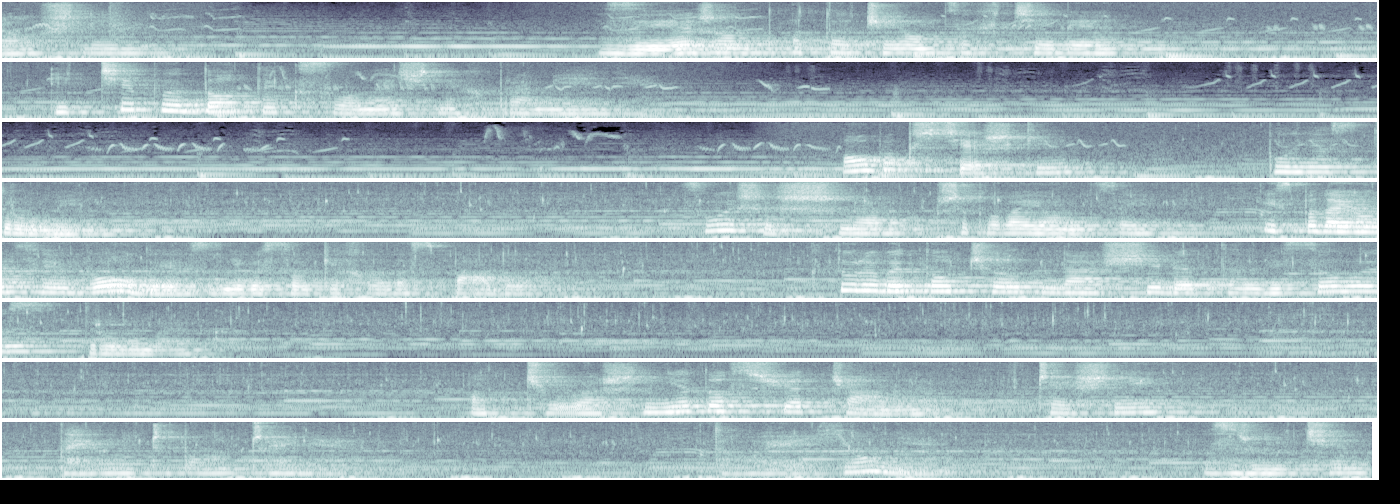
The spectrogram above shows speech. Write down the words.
roślin, zwierząt otaczających Ciebie i ciepły dotyk słonecznych promieni. Obok ścieżki płynie strumień. Słyszysz szmer przepływającej i spadającej wody z niewysokich wodospadów, który wytoczył dla siebie ten wesoły strumek. Odczuwasz niedoświadczane wcześniej tajemnicze połączenie Twoje jonie z życiem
